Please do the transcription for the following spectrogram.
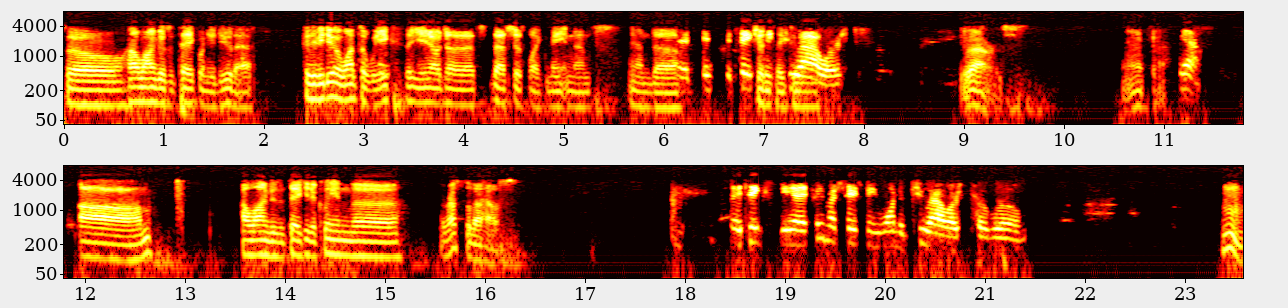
So how long does it take when you do that? Because if you do it once a week, you know that's that's just like maintenance and uh, It, it, it takes me take two long. hours. two hours. Okay. Yeah. Um, how long does it take you to clean the the rest of the house? It takes yeah, it pretty much takes me one to two hours per room. Hmm.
